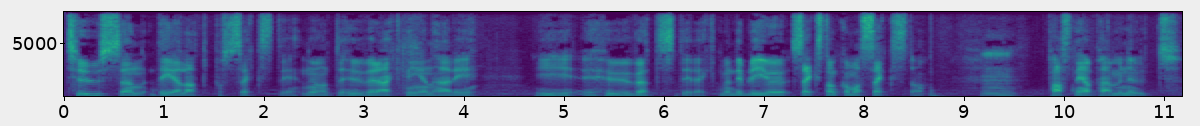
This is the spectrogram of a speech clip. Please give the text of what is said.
1000 delat på 60. Nu har jag inte huvudräkningen här i, i huvudet direkt. Men det blir ju 16,6 då. Mm. Passningar per minut.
